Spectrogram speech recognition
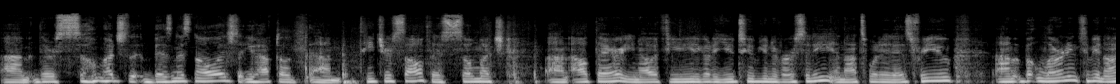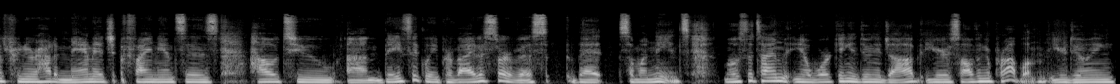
Um, there's so much business knowledge that you have to um, teach yourself. There's so much um, out there. You know, if you need to go to YouTube University and that's what it is for you, um, but learning to be an entrepreneur, how to manage finances, how to um, basically provide a service that someone needs. Most of the time, you know, working and doing a job, you're solving a problem. You're doing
